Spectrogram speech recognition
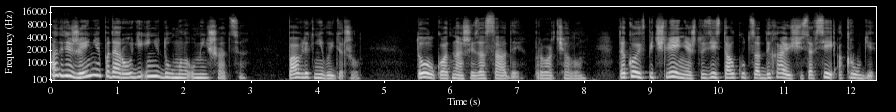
а движение по дороге и не думало уменьшаться. Павлик не выдержал. «Толку от нашей засады!» – проворчал он. «Такое впечатление, что здесь толкутся отдыхающие со всей округи.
